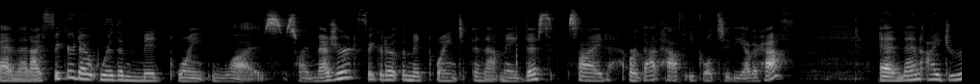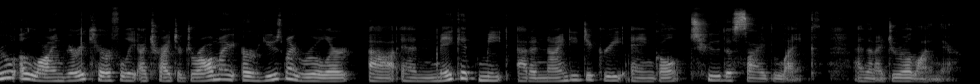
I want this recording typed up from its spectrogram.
and then I figured out where the midpoint was. So I measured, figured out the midpoint, and that made this side or that half equal to the other half. And then I drew a line very carefully. I tried to draw my or use my ruler uh, and make it meet at a 90 degree angle to the side length. And then I drew a line there.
